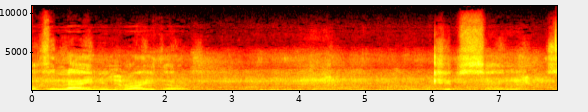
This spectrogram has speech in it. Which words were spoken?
of the lightning rider keeps.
